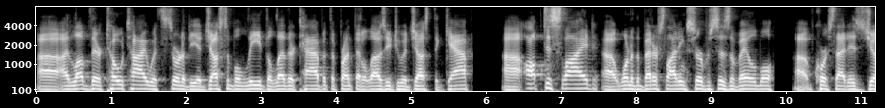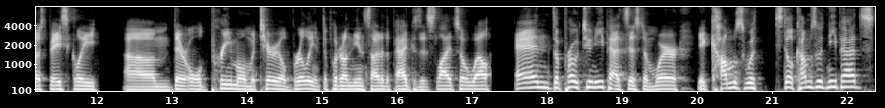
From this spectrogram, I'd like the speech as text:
Uh, I love their toe tie with sort of the adjustable lead, the leather tab at the front that allows you to adjust the gap. Uh, OptiSlide, uh, one of the better sliding surfaces available. Uh, of course, that is just basically um, their old Primo material, brilliant to put it on the inside of the pad because it slides so well. And the Pro 2 knee pad system, where it comes with, still comes with knee pads,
